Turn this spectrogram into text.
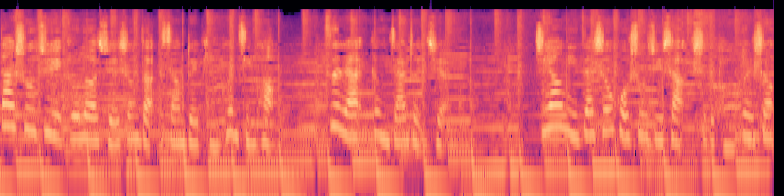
大数据勾勒学生的相对贫困情况。自然更加准确。只要你在生活数据上是个贫困生，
